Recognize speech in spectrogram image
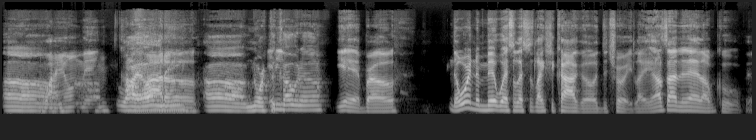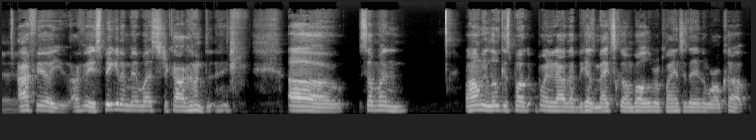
Um, Wyoming, Wyoming, Colorado. um, North Any- Dakota. Yeah, bro. Nowhere in the Midwest unless it's like Chicago or Detroit. Like outside of that, I'm cool. Man. I feel you. I feel you. Speaking of Midwest Chicago, uh, someone, my homie Lucas po- pointed out that because Mexico and Poland were playing today in the World Cup,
